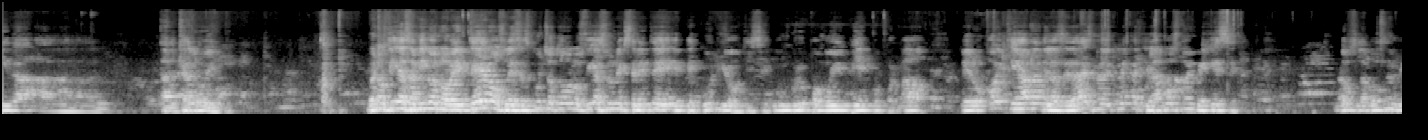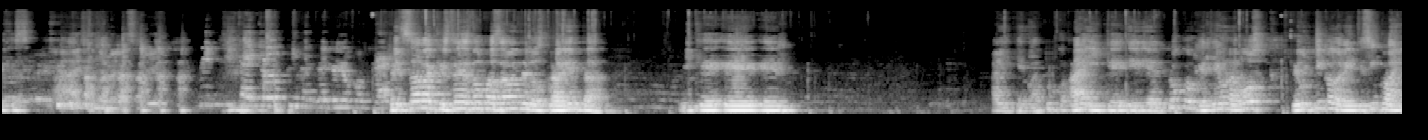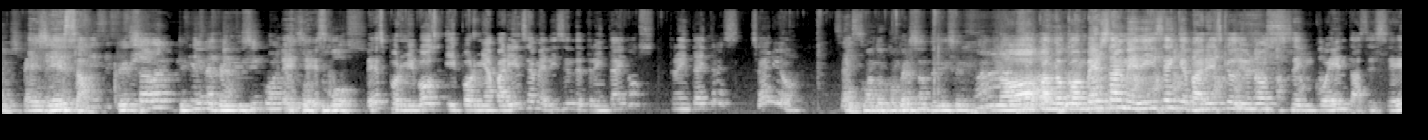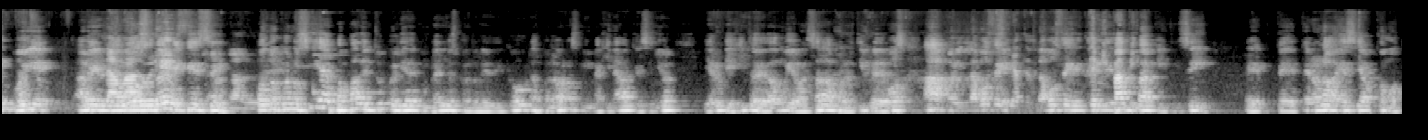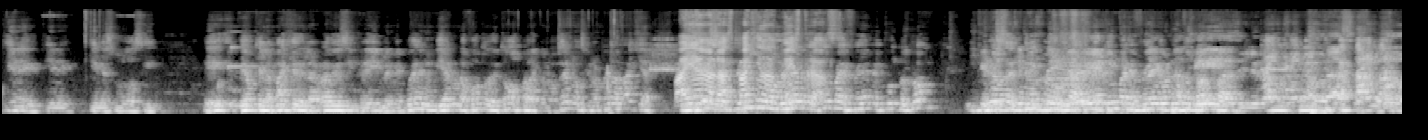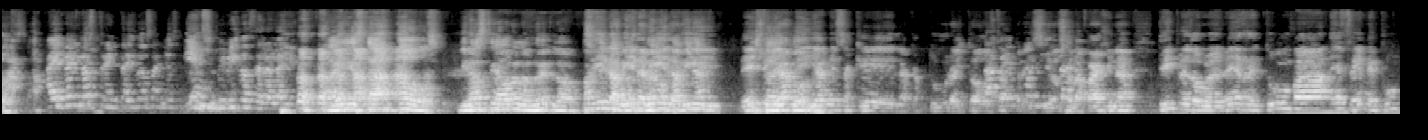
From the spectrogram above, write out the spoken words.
bienvenida al, al Caloy. Buenos días, amigos noventeros. Les escucho todos los días un excelente peculio, dice, un grupo muy bien conformado. Pero hoy que hablan de las edades, me doy cuenta que la voz no envejece. No, la voz no envejece. Ay, eso no me la sabía. Pensaba que ustedes no pasaban de los 40 y que eh, el, ay, que Matuco, ah, y que y el Tuco que tiene una voz de un chico de 25 años. Belleza. Pensaban que tienes 25 años por tu Belleza. voz. ¿Ves? Por mi voz y por mi apariencia me dicen de 32, 33. ¿Serio? Y cuando conversan te dicen, ah, No, cuando conversan me dicen que parezco de unos 50, 60. Oye, a ver, La la voz no madurez. Cuando conocí al papá del Tuco el día de cumpleaños, cuando le dedicó unas palabras, me imaginaba que el señor era un viejito de edad muy avanzada por el timbre de voz. Ah, por la voz de, la voz de, De mi papi. sí. Eh, eh, pero no, es ya como tiene, tiene, tiene su así. Eh, veo que la magia de la radio es increíble. ¿Me pueden enviar una foto de todos para conocerlos? Que nos vean la magia. Vayan a las páginas nuestras. www.tumbafm.com. Que nos, y. Ahí ven los 32 años bien vividos de la Lali. Ahí están todos. Miraste ahora la, la página. Sí, la vi, la vi, la vi. De hecho, ya me, ya me saqué la captura y todo. Está preciosa la página www.retumbafm.com.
